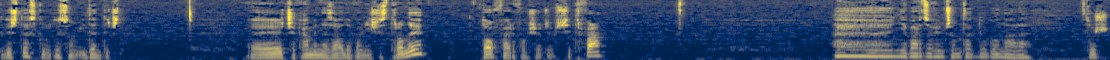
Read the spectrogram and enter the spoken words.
Gdyż te skróty są identyczne. E, Czekamy na załadowanie się strony. To w Firefoxie oczywiście trwa. E, Nie bardzo wiem czemu tak długo, no ale cóż.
